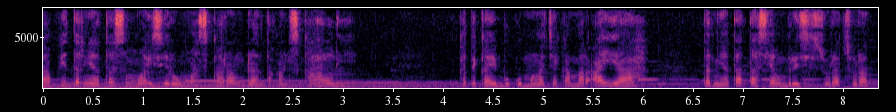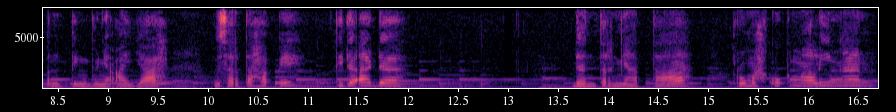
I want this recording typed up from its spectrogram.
Tapi ternyata semua isi rumah sekarang berantakan sekali. Ketika ibuku mengecek kamar ayah, Ternyata tas yang berisi surat-surat penting punya ayah beserta HP tidak ada. Dan ternyata rumahku kemalingan.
